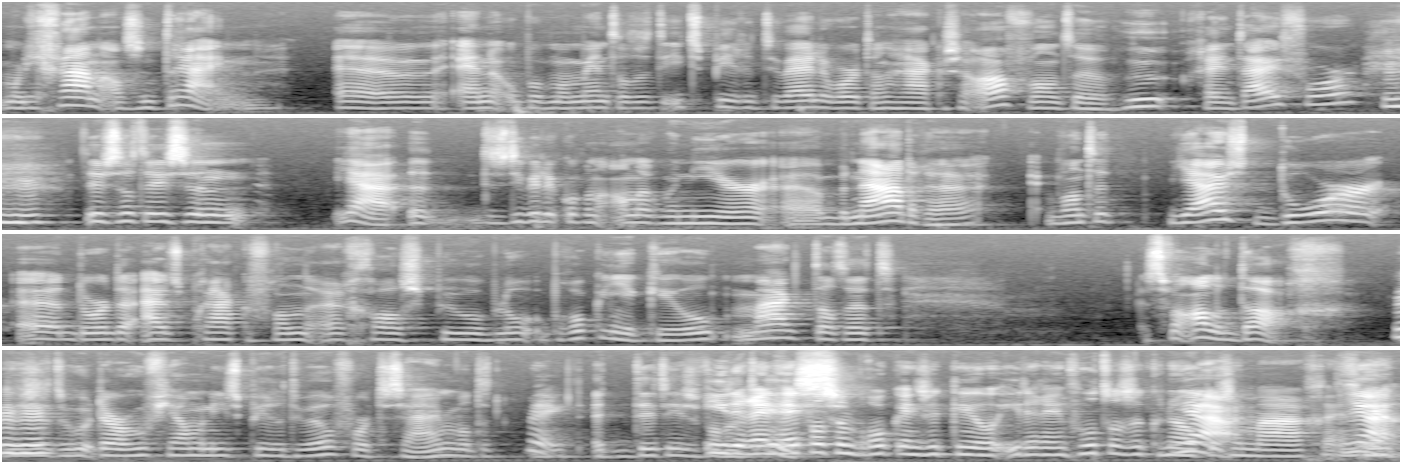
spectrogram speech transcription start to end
maar die gaan als een trein. Eh, en op het moment dat het iets spiritueler wordt, dan haken ze af, want huh, geen tijd voor. Dus dat is een, ja, eh, dus die wil ik op een andere manier benaderen. Want het, juist door, door de uitspraken van uh, galspuwen, blo- brok in je keel, maakt dat het, het is van alle dag. Mhm. Dus het, ho- daar hoef je helemaal niet spiritueel voor te zijn, want het, Nee. het- dit is wat Iedereen is. heeft wel zijn brok in zijn keel. Iedereen voelt wel zijn knoop Ja. in zijn maag. En Ja.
